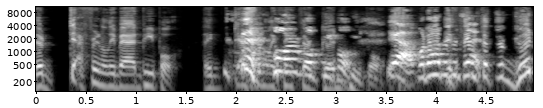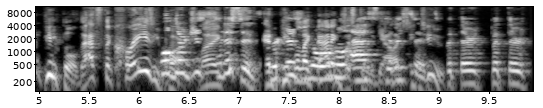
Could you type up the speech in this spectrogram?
they're definitely bad people. They definitely think they're good people. people. yeah, one They hundred think that they're good people. That's the crazy Well, part. they're just Like, citizens. and they're people just like that normal exist in ass the galaxy, citizens, too. but they're but they're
